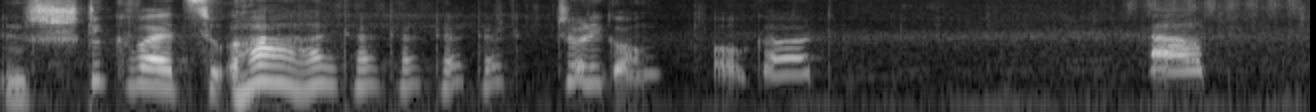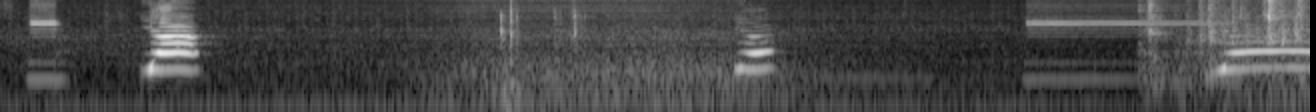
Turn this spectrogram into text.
Ein Stück weit zu. Ah, halt, halt, halt, halt, halt. Entschuldigung. Oh Gott. Help. Ja. Ja. Ja.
